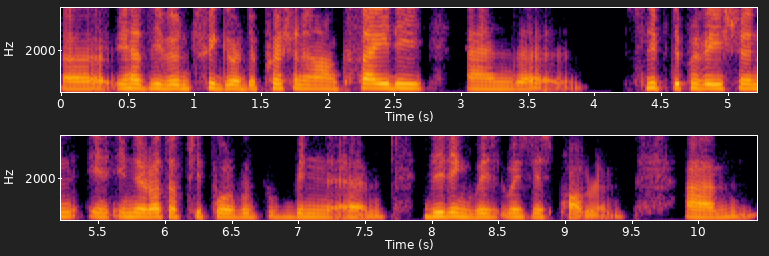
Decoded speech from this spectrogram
uh, it has even triggered depression and anxiety and uh, sleep deprivation in, in a lot of people who've been um, dealing with, with this problem. Um,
